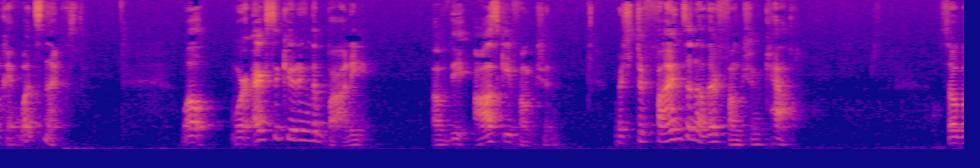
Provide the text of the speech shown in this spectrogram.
Okay, what's next? Well, we're executing the body of the oski function which defines another function cal. So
